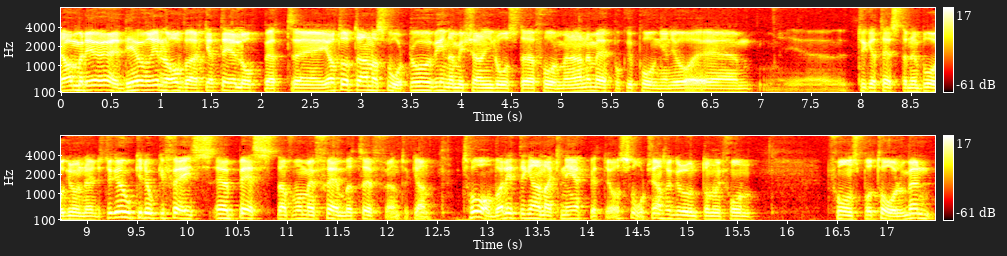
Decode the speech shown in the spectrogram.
Ja men det, det har vi redan avverkat det loppet. Eh, jag tror att han har svårt att vinna Michelin Lås därifrån men han är med på kupongen. Jag eh, tycker att testen är bra grund. Jag tycker Okidoki Face är bäst. Han får vara med i främre träffen tycker han. Travar lite grann knepigt. Jag har svårt att gå runt honom ifrån från spår 12. Men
